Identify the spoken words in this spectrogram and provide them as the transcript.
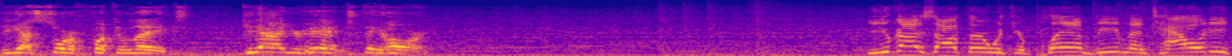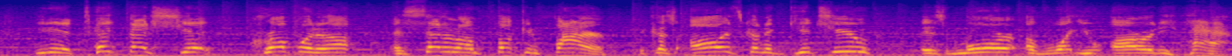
You got sore fucking legs. Get out of your head and stay hard. You guys out there with your plan B mentality, you need to take that shit, crumple it up, and set it on fucking fire because all it's gonna get you is more of what you already have.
